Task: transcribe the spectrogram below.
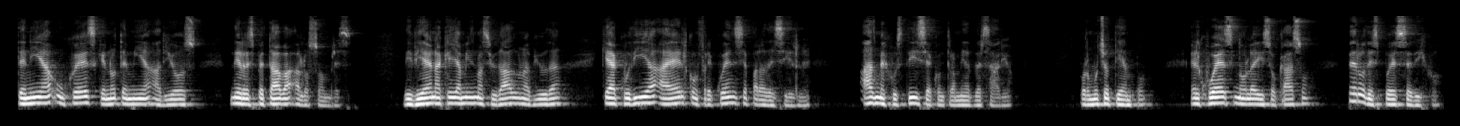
tenía un juez que no temía a Dios ni respetaba a los hombres. Vivía en aquella misma ciudad una viuda que acudía a él con frecuencia para decirle, hazme justicia contra mi adversario. Por mucho tiempo, el juez no le hizo caso, pero después se dijo,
